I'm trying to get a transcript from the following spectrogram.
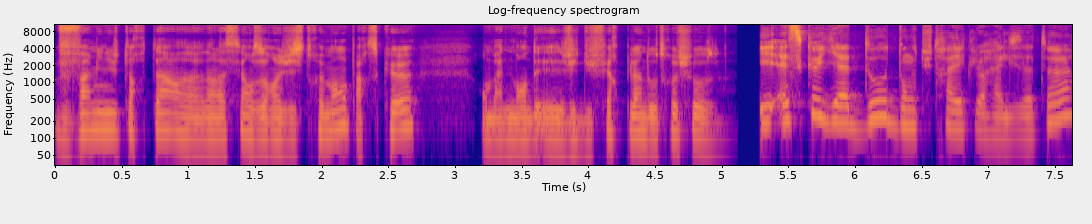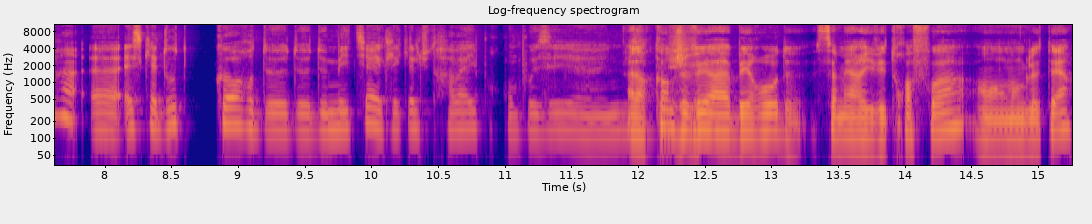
20 minutes en retard dans la séance d'enregistrement parce que on m'a demandé, j'ai dû faire plein d'autres choses. Et est-ce qu'il y a d'autres, donc tu travailles avec le réalisateur, euh, est-ce qu'il y a d'autres corps de, de, métiers avec lesquels tu travailles pour composer euh, une musique Alors quand je vais à Abbey Road, ça m'est arrivé trois fois en Angleterre,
